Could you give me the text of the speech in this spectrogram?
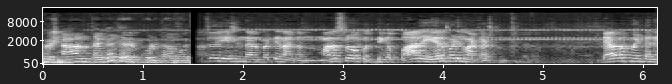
ప్రశాంతంగా జరుపుకుంటాము. అబ్జర్వ్ చేసిన దాన్ని బట్టి నాకు మనసులో కొద్దిగా బాధ ఏర్పడి మాట్లాడుతుంది. డెవలప్మెంట్ అనేది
